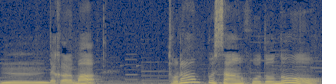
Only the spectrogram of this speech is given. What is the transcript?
うんだからまあトランプさんほどの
